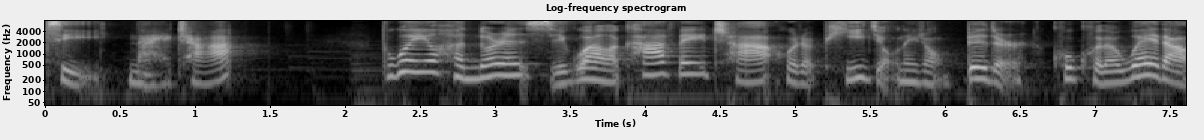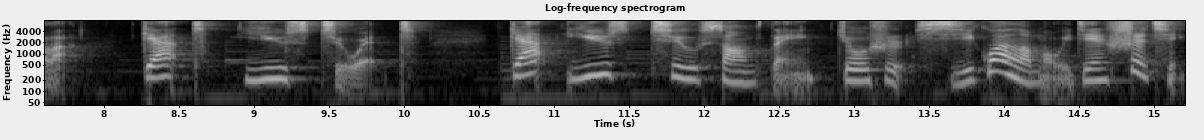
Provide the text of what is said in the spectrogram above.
tea 奶茶。不过也有很多人习惯了咖啡、茶或者啤酒那种 bitter 苦苦的味道了。Get used to it. Get used to something 就是习惯了某一件事情。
